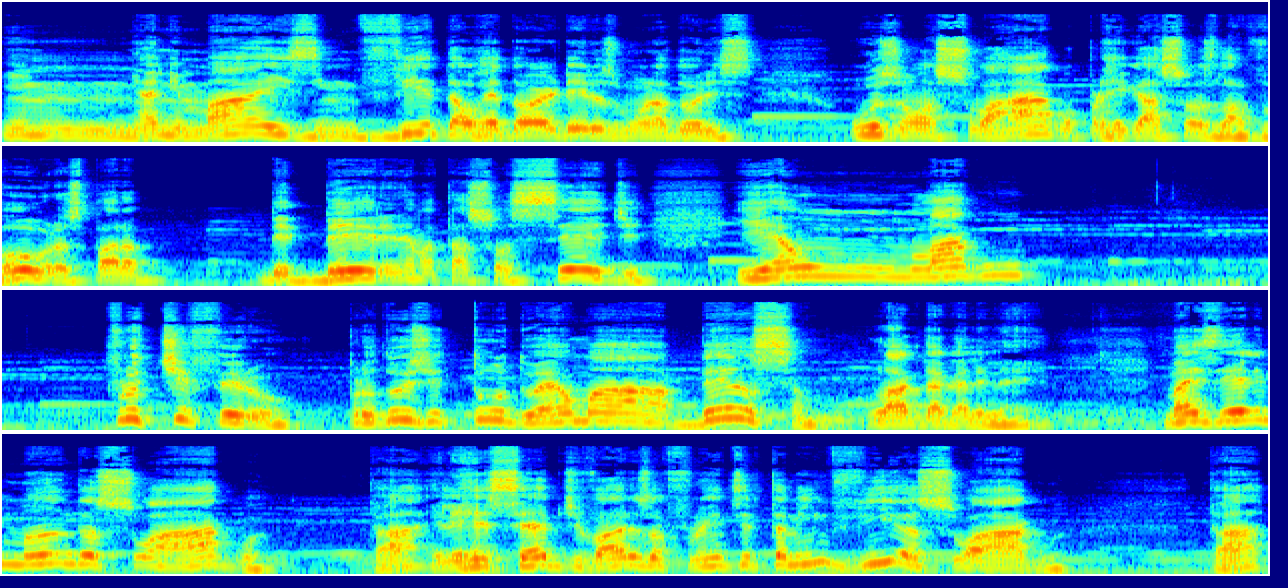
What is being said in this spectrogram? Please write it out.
em animais, em vida ao redor dele. Os moradores usam a sua água para regar suas lavouras, para beberem, né? matar sua sede. E é um lago frutífero, produz de tudo, é uma bênção o Lago da Galileia. Mas ele manda sua água tá? Ele recebe de vários afluentes, ele também envia a sua água, tá?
